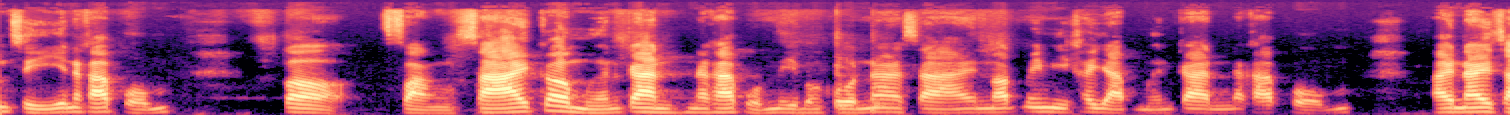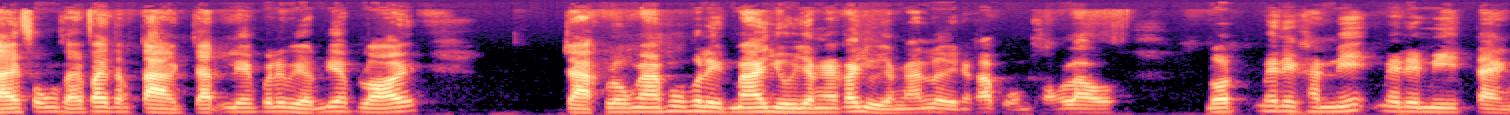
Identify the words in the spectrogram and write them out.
ำสีนะครับ ผมก็ฝั่งซ้ายก็เหมือนกันนะครับ ผมนี่บางโคนหน้าซ้ายน็อตไม่มีขยับเหมือนกันนะครับ ผมภายในสายฟงสายไฟต่างๆ จัดเรียงเป็นระเบียบเรียบร้อย จากโรงงานผู้ผลิตมาอยู่ยังไงก็อยู่อย่างนั้นเลยนะครับ ผมของเรารถไม่ได้คันนี้ไม่ได้มีแต่ง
